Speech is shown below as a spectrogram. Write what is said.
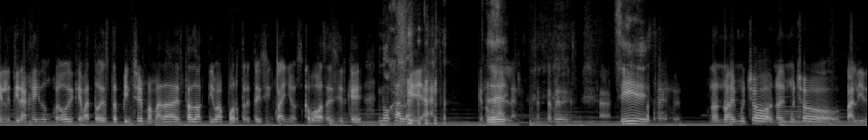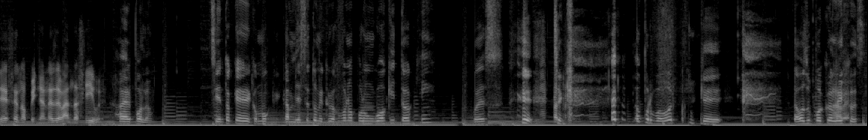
que le tira hate a un juego y que vato, esta pinche mamada ha estado activa por 35 años. ¿Cómo vas a decir que, No jala. que ya, que no jalan? Exactamente. Sí. No. No, no hay mucho, no hay mucho validez en opiniones de banda así, güey. A ver, Polo. Siento que como que cambiaste tu micrófono por un walkie-talkie. Pues, checa. no, por favor, que estamos un poco A lejos.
